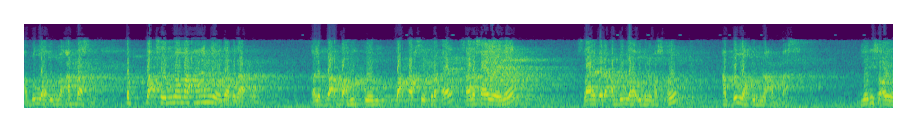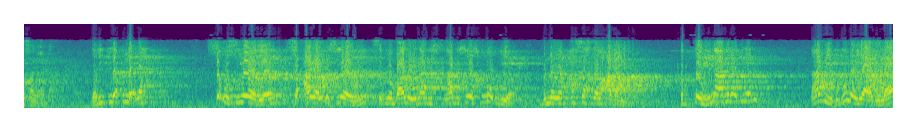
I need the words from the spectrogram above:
Abdullah ibn Abbas ni. Tepat Sayyidina Umar tanya apa-apa. Kalau bab-bab hukum, bab tafsir Quran, salah seorang ni selain daripada Abdullah ibn Mas'ud, Abdullah ibn Abbas. Ni seorang yang sangat hebat. Jadi tidak peliklah seusia dia, seawal usia ini, sebelum balik Nabi Nabi suruh sebut dia benda yang asas dalam agama. Penting dengar kena dia ni. Nabi berguna ya gula.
